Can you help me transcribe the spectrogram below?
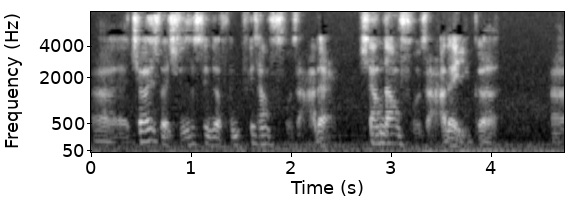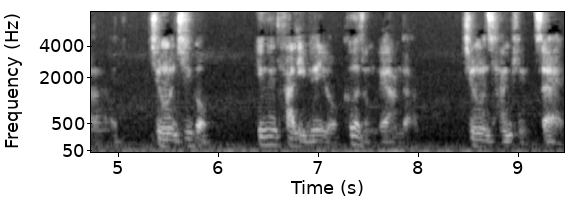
呃，交易所其实是一个非非常复杂的、相当复杂的一个呃金融机构，因为它里面有各种各样的金融产品在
